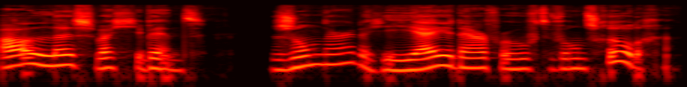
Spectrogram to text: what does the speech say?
alles wat je bent, zonder dat jij je daarvoor hoeft te verontschuldigen.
